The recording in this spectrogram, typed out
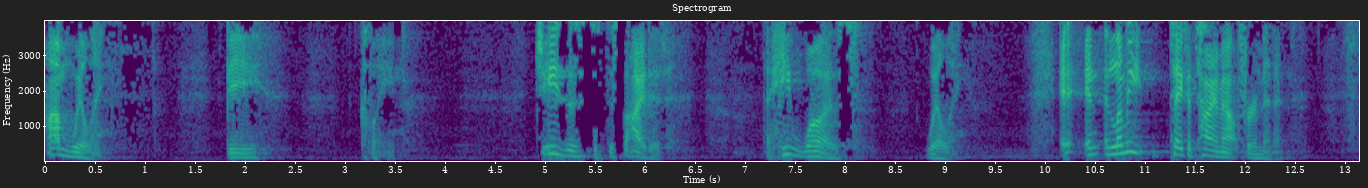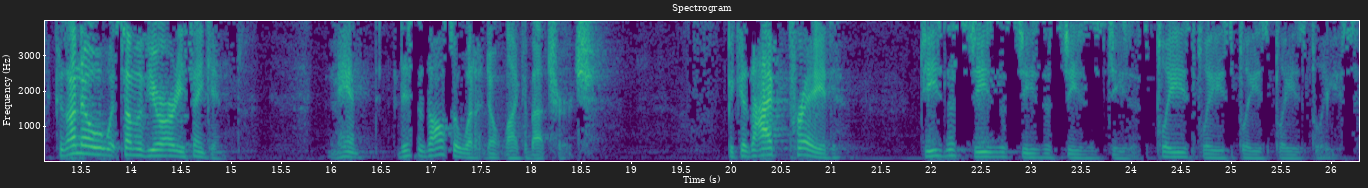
I'm willing. Be clean. Jesus decided that he was willing. And, and, and let me take a time out for a minute. Because I know what some of you are already thinking. Man, this is also what I don't like about church. Because I've prayed, Jesus, Jesus, Jesus, Jesus, Jesus, please, please, please, please, please.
